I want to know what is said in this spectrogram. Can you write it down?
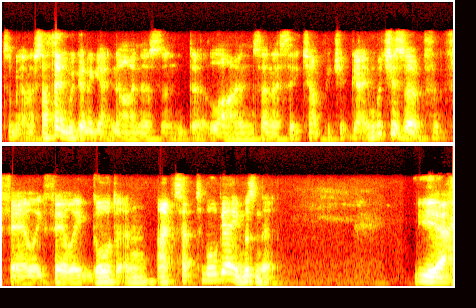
To be honest, I think we're going to get Niners and uh, Lions NFC Championship game, which is a fairly fairly good and acceptable game, isn't it? Yeah,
